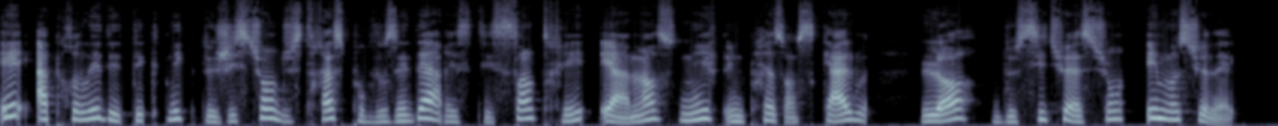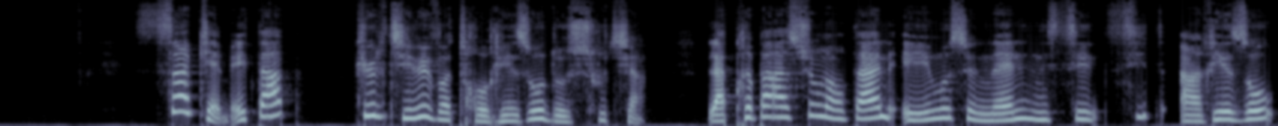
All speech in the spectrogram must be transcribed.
et apprenez des techniques de gestion du stress pour vous aider à rester centré et à maintenir une présence calme lors de situations émotionnelles. Cinquième étape, Cultivez votre réseau de soutien. La préparation mentale et émotionnelle nécessite un réseau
